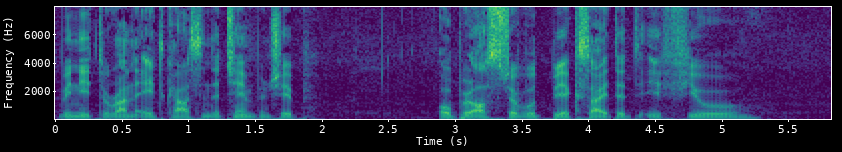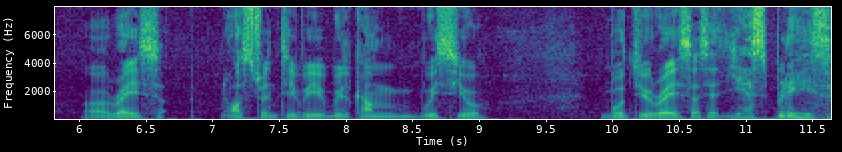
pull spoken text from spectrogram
We need to run eight cars in the championship. Opel Austria would be excited if you uh, race. Austrian TV will come with you would you race? I said, yes, please.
